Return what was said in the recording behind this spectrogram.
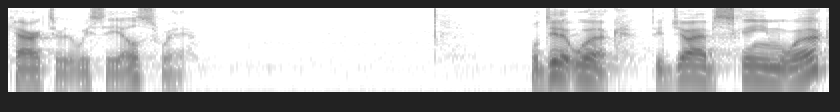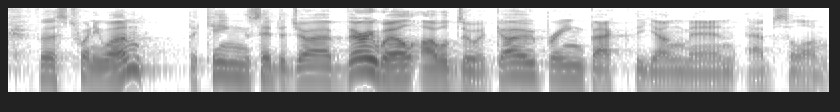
character that we see elsewhere? Well, did it work? Did Joab's scheme work? Verse 21 The king said to Joab, Very well, I will do it. Go bring back the young man Absalom.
